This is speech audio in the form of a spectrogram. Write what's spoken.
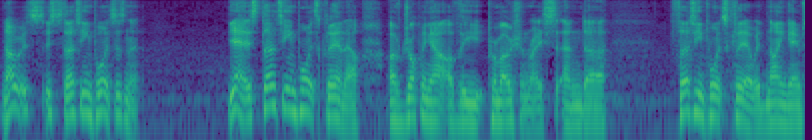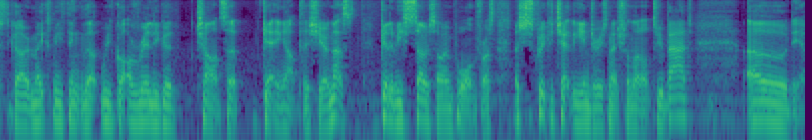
No, it's it's thirteen points, isn't it? Yeah, it's thirteen points clear now of dropping out of the promotion race, and uh, 13 points clear with nine games to go. It makes me think that we've got a really good chance at getting up this year, and that's going to be so, so important for us. Let's just quickly check the injuries, make sure they're not too bad. Oh dear.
